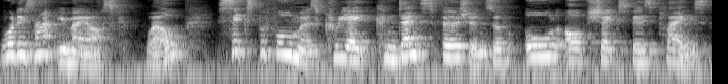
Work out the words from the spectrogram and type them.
What is that, you may ask? Well, six performers create condensed versions of all of Shakespeare's plays,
